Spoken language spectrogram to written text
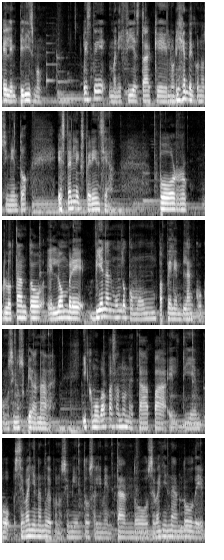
El empirismo, este manifiesta que el origen del conocimiento está en la experiencia. Por lo tanto, el hombre viene al mundo como un papel en blanco, como si no supiera nada. Y como va pasando una etapa, el tiempo se va llenando de conocimientos, alimentando, se va llenando de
